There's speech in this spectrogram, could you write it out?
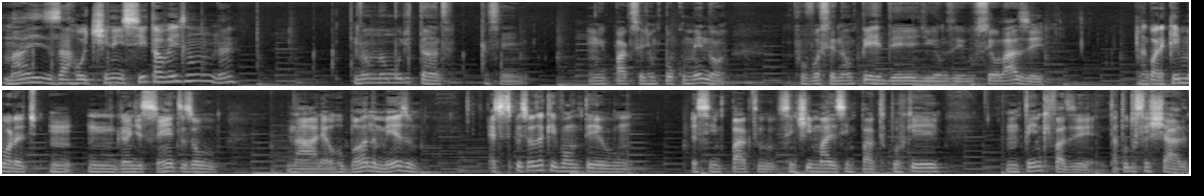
Mas a rotina em si talvez não, né? Não, não mude tanto. Assim, o impacto seja um pouco menor. Por você não perder, digamos, o seu lazer. Agora, quem mora tipo, em, grandes centros ou na área urbana mesmo, essas pessoas aqui vão ter um, esse impacto, sentir mais esse impacto, porque não tem o que fazer, tá tudo fechado.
